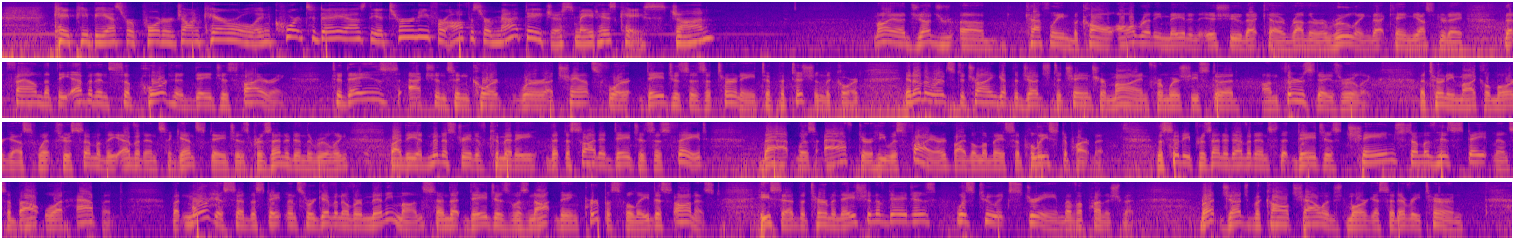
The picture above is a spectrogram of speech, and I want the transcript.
KPBS reporter John Carroll in court today as the attorney for Officer Matt Dages made his case. John? Maya, Judge uh, Kathleen Bacal already made an issue that, uh, rather a ruling that came yesterday that found that the evidence supported Dages' firing. Today's actions in court were a chance for Dages' attorney to petition the court. In other words, to try and get the judge to change her mind from where she stood on Thursday's ruling. Attorney Michael Morgas went through some of the evidence against Dages presented in the ruling by the administrative committee that decided Dages' fate. That was after he was fired by the La Mesa Police Department. The city presented evidence that Dages changed some of his statements about what happened. But Morgus said the statements were given over many months and that Dages was not being purposefully dishonest. He said the termination of Dages was too extreme of a punishment. But Judge Bacal challenged Morgus at every turn.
